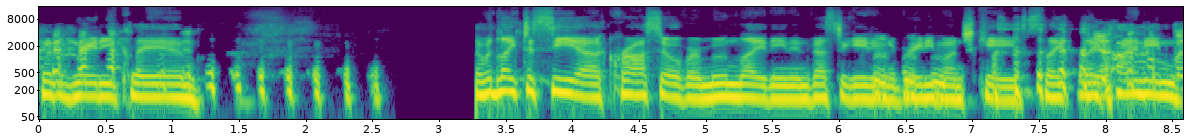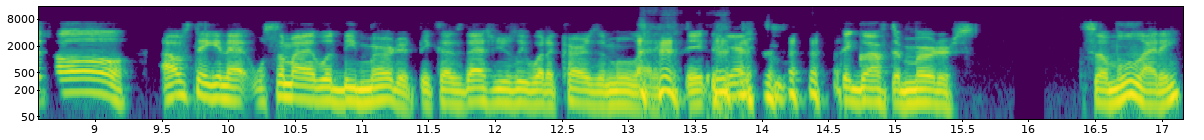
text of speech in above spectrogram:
for the Brady clan. I would like to see a crossover moonlighting investigating a Brady Bunch case, like like finding. But, oh, I was thinking that somebody would be murdered because that's usually what occurs in moonlighting. They, they go after murders. So moonlighting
